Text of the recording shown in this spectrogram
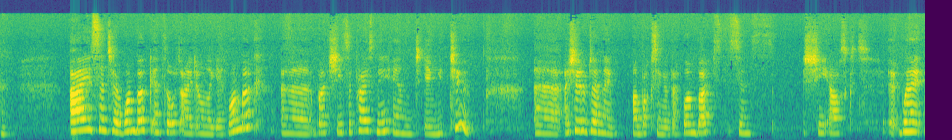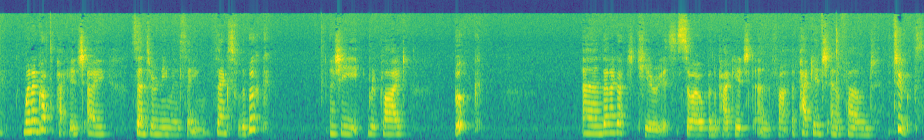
I sent her one book and thought I'd only get one book, uh, but she surprised me and gave me two. Uh, I should have done an unboxing of that one, but since she asked, when I when I got the package I sent her an email saying thanks for the book and she replied book and then I got curious so I opened the package and a package and found two books.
